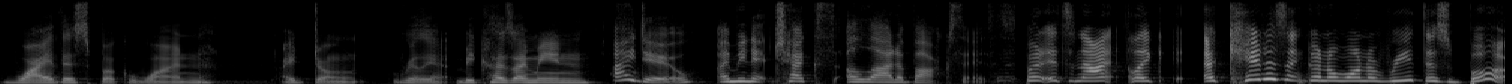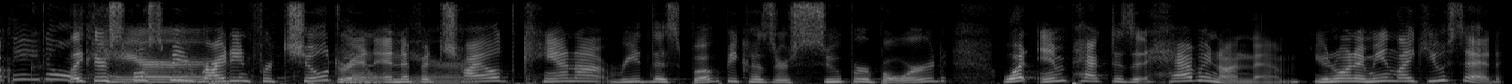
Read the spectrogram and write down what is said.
why this book won. I don't really, because I mean, I do. I mean, it checks a lot of boxes. but it's not like a kid isn't going to want to read this book. They don't like they're supposed to be writing for children, and if a child cannot read this book because they're super bored, what impact is it having on them? You know what I mean? Like you said,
